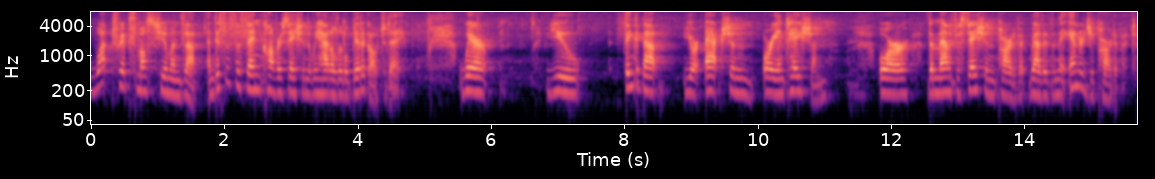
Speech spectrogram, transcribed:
what trips most humans up? And this is the same conversation that we had a little bit ago today where you think about your action orientation or the manifestation part of it rather than the energy part of it.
